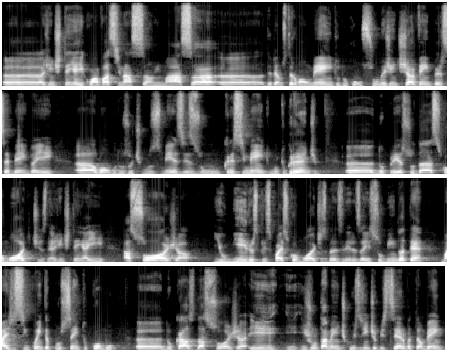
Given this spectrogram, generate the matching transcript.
Uh, a gente tem aí com a vacinação em massa, devemos ter um aumento do consumo. A gente já vem percebendo aí ao longo dos últimos meses um crescimento muito grande no preço das commodities, né? A gente tem aí a soja e o milho, as principais commodities brasileiras aí subindo até mais de 50% como uh, no caso da soja. E, e, e, juntamente com isso, a gente observa também,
